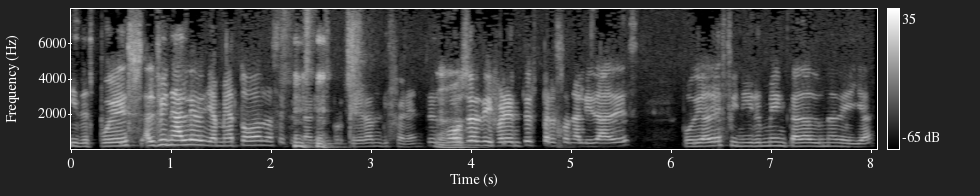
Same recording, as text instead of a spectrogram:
Y después, al final le llamé a todas las secretarias porque eran diferentes voces, diferentes personalidades. Podía definirme en cada una de ellas.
